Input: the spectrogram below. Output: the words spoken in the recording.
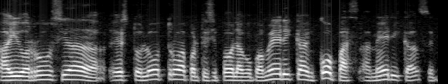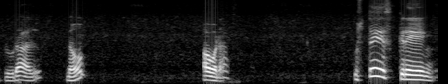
Ha ido a Rusia, esto, el otro, ha participado en la Copa América, en Copas Américas, en plural, ¿no? Ahora, ¿ustedes creen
